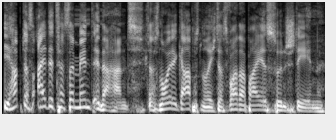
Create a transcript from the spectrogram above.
Ihr habt das Alte Testament in der Hand. Das Neue gab es noch nicht. Das war dabei, es zu entstehen.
